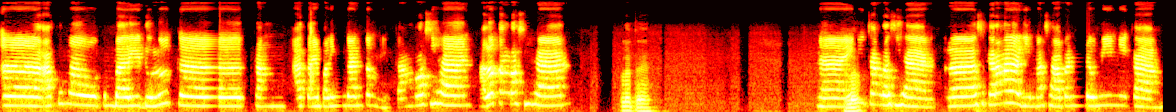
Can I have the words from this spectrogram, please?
uh, aku mau kembali dulu ke Kang atau yang paling ganteng nih, Kang Rosihan. Halo Kang Rosihan. Halo Teh. Nah, Halo. ini Kang Rosihan. Uh, sekarang kan lagi masa pandemi nih, Kang.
